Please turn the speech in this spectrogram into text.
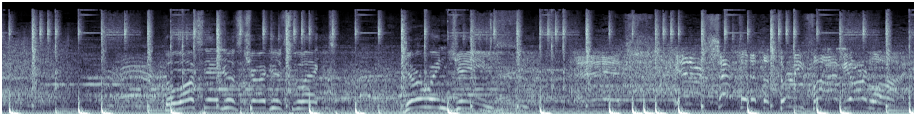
The Los Angeles Chargers select Derwin James. And it's intercepted at the 35 yard line.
